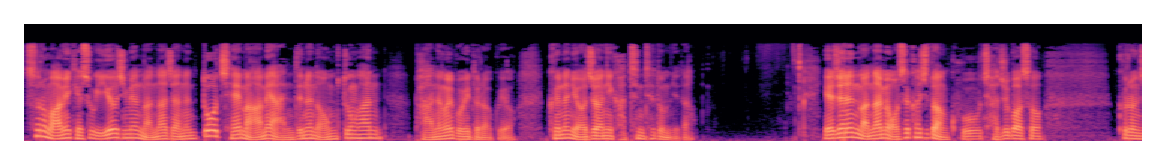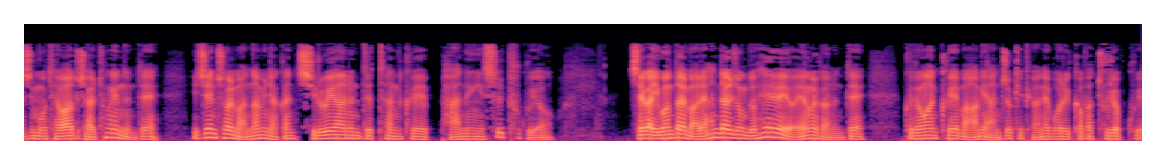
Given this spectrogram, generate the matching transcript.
서로 마음이 계속 이어지면 만나자는 또 제 마음에 안 드는 엉뚱한 반응을 보이더라고요. 그는 여전히 같은 태도입니다. 예전엔 만나면 어색하지도 않고 자주 봐서 그런지 뭐 대화도 잘 통했는데 이젠 절 만나면 약간 지루해하는 듯한 그의 반응이 슬프고요. 제가 이번 달 말에 한 달 정도 해외 여행을 가는데 그동안 그의 마음이 안 좋게 변해버릴까봐 두렵고요.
